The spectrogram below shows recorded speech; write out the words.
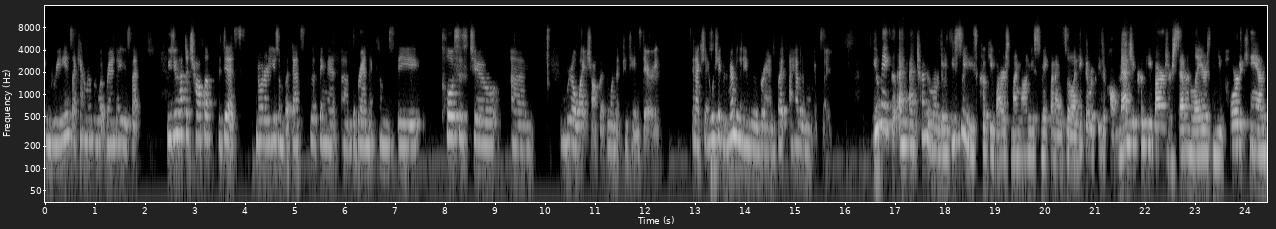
ingredients i can't remember what brand i use but you do have to chop up the discs in order to use them but that's the thing that um, the brand that comes the closest to um, real white chocolate the one that contains dairy And actually, I wish I could remember the name of the brand, but I have it on my website. You make the, I, I'm trying to remember, there was used to be these cookie bars my mom used to make when I was little. I think they were either called magic cookie bars or seven layers, and you poured a can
